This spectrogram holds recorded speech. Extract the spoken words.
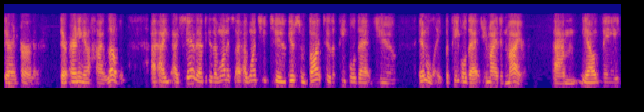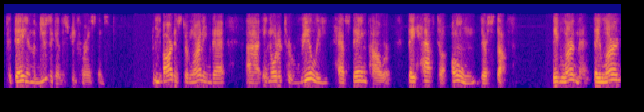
they're an earner. They're earning at a high level. I, I, share that because I wanted to, I want you to give some thought to the people that you emulate, the people that you might admire. Um, you know, the today in the music industry, for instance, the artists are learning that uh, in order to really have staying power, they have to own their stuff. They've learned that. They learned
